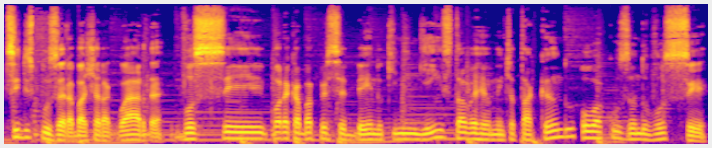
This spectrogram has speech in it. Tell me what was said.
se dispuser a baixar a guarda, você pode acabar percebendo que ninguém estava realmente atacando ou acusando você.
